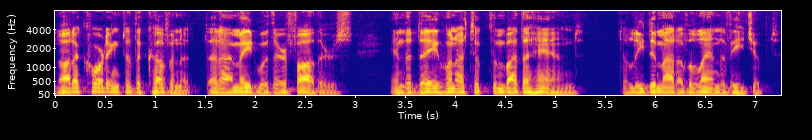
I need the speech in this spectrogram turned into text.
not according to the covenant that I made with their fathers in the day when I took them by the hand to lead them out of the land of Egypt,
